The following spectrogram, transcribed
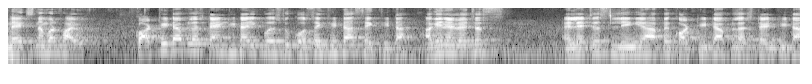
Next number five cot theta plus tan theta equals to cosec theta sec theta again L H S L H S लेंगे यहाँ पे cot theta plus tan theta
